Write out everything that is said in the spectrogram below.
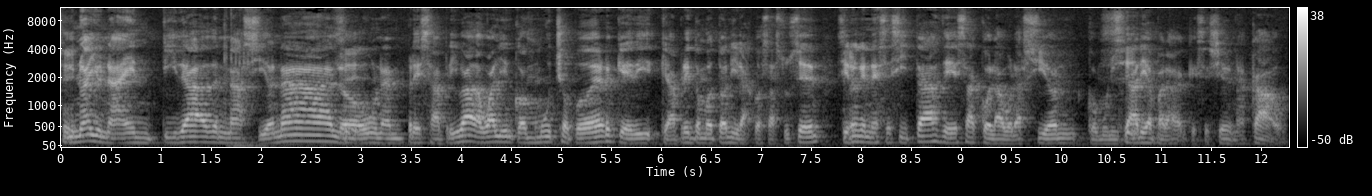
Sí. y no hay una entidad nacional Sí. o una empresa privada o alguien con mucho poder que aprieta un botón y las cosas suceden, sino que necesitas de esa colaboración comunitaria para que se lleven a cabo.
